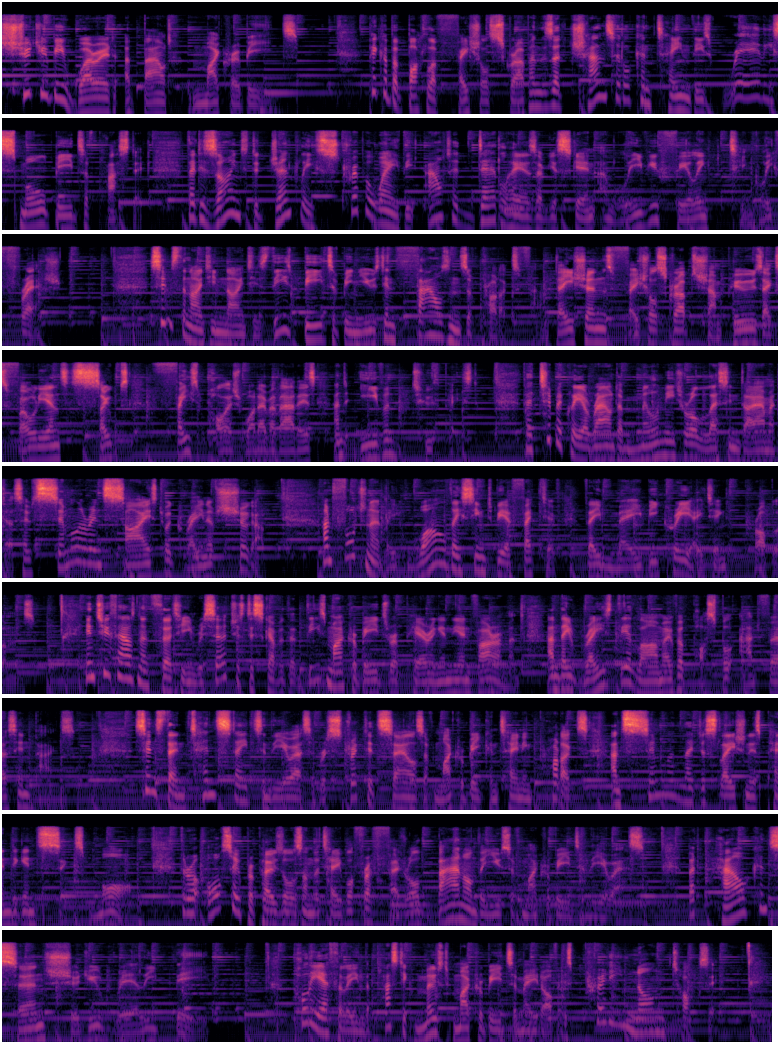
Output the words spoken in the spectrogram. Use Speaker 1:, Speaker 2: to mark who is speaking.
Speaker 1: Should you be worried about microbeads? Pick up a bottle of facial scrub and there's a chance it'll contain these really small beads of plastic. They're designed to gently strip away the outer dead layers of your skin and leave you feeling tingly fresh. Since the 1990s, these beads have been used in thousands of products foundations, facial scrubs, shampoos, exfoliants, soaps, face polish, whatever that is, and even toothpaste. They're typically around a millimeter or less in diameter, so similar in size to a grain of sugar. Unfortunately, while they seem to be effective, they may be creating problems. In 2013, researchers discovered that these microbeads are appearing in the environment, and they raised the alarm over possible adverse impacts. Since then, 10 states in the US have restricted sales of microbead containing products, and similar legislation is pending in six more. There are also proposals on the table for a federal ban on the use of microbeads in the US. But how concerned should you really be? Polyethylene, the plastic most microbeads are made of, is pretty non-toxic.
